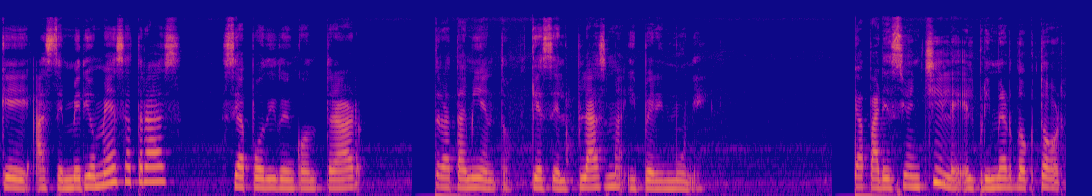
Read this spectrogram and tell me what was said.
que hace medio mes atrás se ha podido encontrar tratamiento, que es el plasma hiperinmune. Apareció en Chile el primer doctor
